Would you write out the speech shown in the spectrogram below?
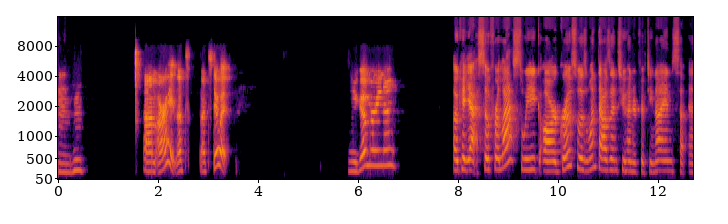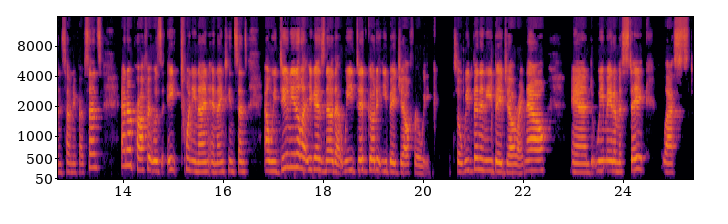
Mm-hmm. Um, all right, let's let's do it. Here you go, Marina. Okay, yeah. So for last week, our gross was one thousand two hundred fifty nine and seventy five cents, and our profit was eight twenty nine and nineteen cents. And we do need to let you guys know that we did go to eBay jail for a week. So we've been in eBay jail right now, and we made a mistake last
